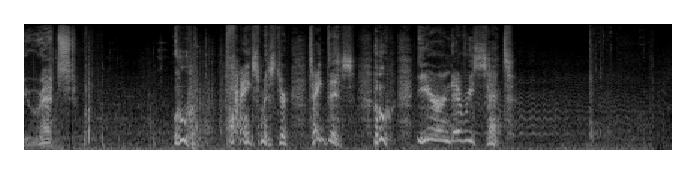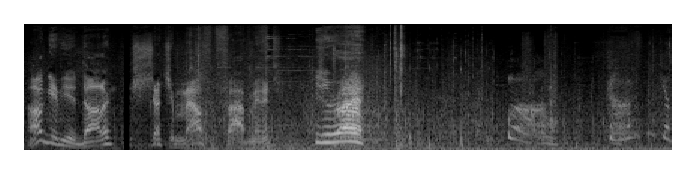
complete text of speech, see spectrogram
You rats. Ooh, thanks, mister. Take this. Ooh, you earned every cent. I'll give you a dollar. Shut your mouth for five minutes. He's a rat. Oh, God, guess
